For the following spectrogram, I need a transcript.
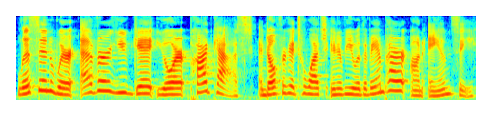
Listen wherever you get your podcast. And don't forget to watch Interview with a Vampire on AMC.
